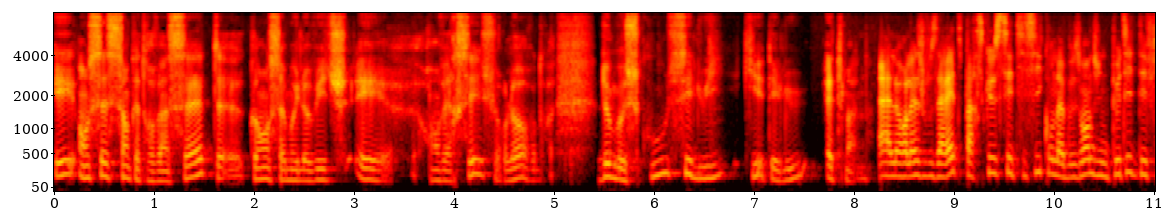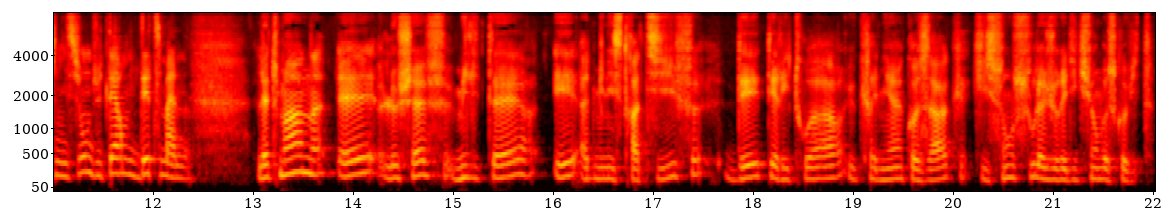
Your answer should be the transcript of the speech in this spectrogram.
Et en 1687, quand Samoilovitch est renversé sur l'ordre de Moscou, c'est lui qui est élu hetman. Alors là, je vous arrête parce que c'est ici qu'on a besoin d'une petite définition du terme d'hetman. L'hetman est le chef militaire et administratif des territoires ukrainiens cosaques qui sont sous la juridiction moscovite.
